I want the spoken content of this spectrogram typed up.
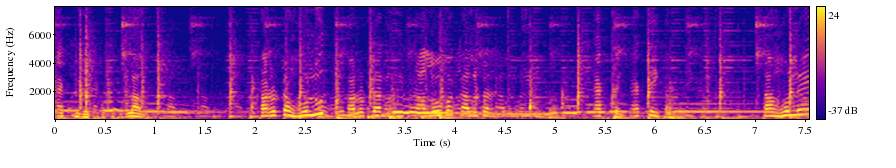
একই রকম, লাল। কারোটা হলুদ, কারোটা কালো বা কালোটা একটাই একটাই কালো তাহলে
